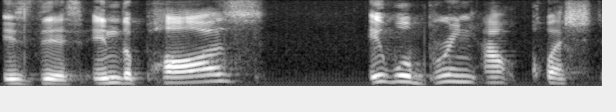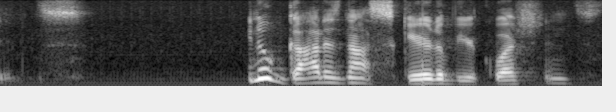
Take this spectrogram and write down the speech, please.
is this in the pause, it will bring out questions. You know, God is not scared of your questions.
